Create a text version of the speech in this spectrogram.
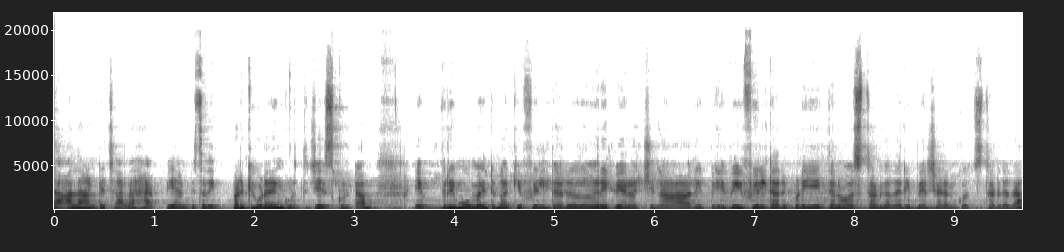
చాలా అంటే చాలా హ్యాపీ అనిపిస్తుంది. ఇప్పటికీ కూడా నేను గుర్తు చేసుకుంటా. ఎవ్రీ మూమెంట్ నాకు ఈ ఫిల్టర్ రిపేర్ వచ్చిన ఈ ఫిల్టర్ ఇప్పుడు ఇతను వస్తాడు కదా రిపేర్ చేయడానికి వస్తాడు కదా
